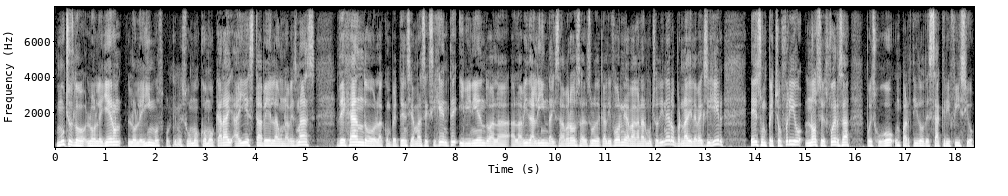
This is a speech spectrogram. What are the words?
muchos lo, lo leyeron, lo leímos, porque me sumo, como caray, ahí está Vela una vez más dejando la competencia más exigente y viniendo a la, a la vida linda y sabrosa del sur de California, va a ganar mucho dinero, pero nadie le va a exigir. Es un pecho frío, no se esfuerza, pues jugó un partido de sacrificio,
